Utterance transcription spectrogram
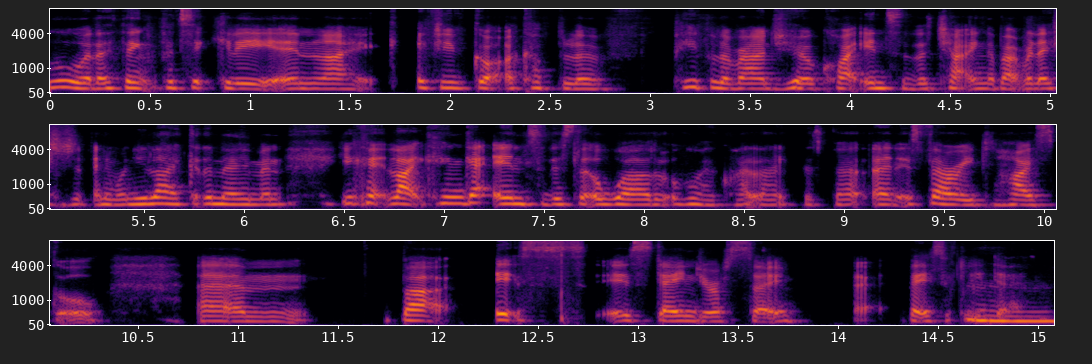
Oh, and I think particularly in like if you've got a couple of people around you who are quite into the chatting about relationships anyone you like at the moment you can like can get into this little world of oh I quite like this but and it's very in high school um but it's it's dangerous so uh, basically mm.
